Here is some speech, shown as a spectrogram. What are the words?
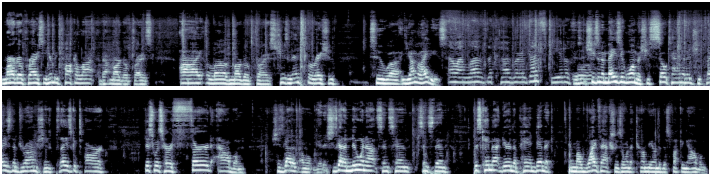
Margo Price. You hear me talk a lot about Margo Price. I love Margo Price. She's an inspiration to uh, young ladies. Oh, I love the cover. That's beautiful. She's an amazing woman. She's so talented. She plays the drum. She plays guitar. This was her third album. She's got a. I won't get it. She's got a new one out since then. Since then, this came out during the pandemic, and my wife actually is the one that turned me onto this fucking album.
